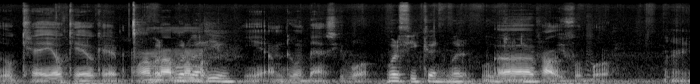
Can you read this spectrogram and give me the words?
okay, okay, okay. I'm, What, I'm- what I'm- about you? Yeah, I'm doing basketball. What if you couldn't? What, what would Uh, probably football. All right.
